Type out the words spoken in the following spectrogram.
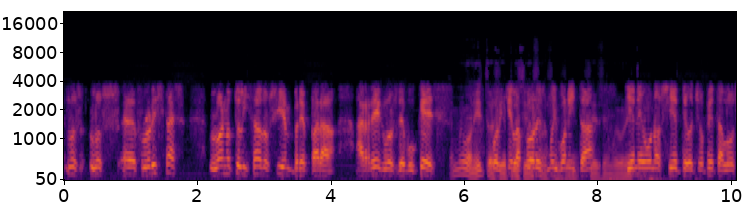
los, los eh, floristas lo han utilizado siempre para arreglos de muy bonito. Porque la flor es muy, bonita, tiene unos siete, ocho pétalos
